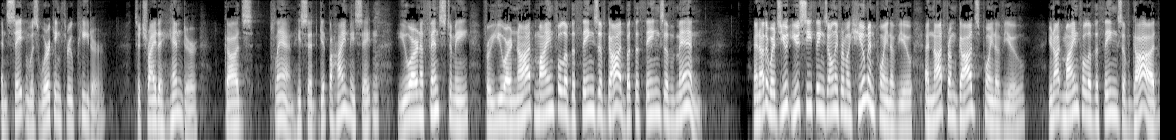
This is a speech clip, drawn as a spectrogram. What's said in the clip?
And Satan was working through Peter to try to hinder God's plan. He said, Get behind me, Satan. You are an offense to me, for you are not mindful of the things of God, but the things of men. In other words, you, you see things only from a human point of view and not from God's point of view. You're not mindful of the things of God.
